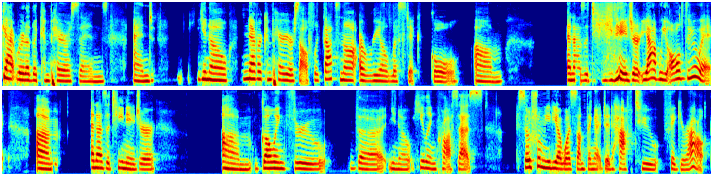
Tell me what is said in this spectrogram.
get rid of the comparisons and you know never compare yourself. Like that's not a realistic goal. Um and as a teenager yeah we all do it. Um and as a teenager um going through the you know healing process social media was something i did have to figure out.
